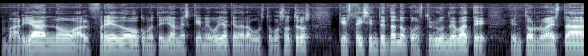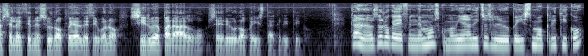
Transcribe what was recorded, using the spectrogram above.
Mariano, Alfredo o como te llames, que me voy a quedar a gusto. Vosotros que estáis intentando construir un debate en torno a estas elecciones europeas, decir, bueno, ¿sirve para algo ser europeísta crítico? Claro, nosotros lo que defendemos, como bien has dicho, es el europeísmo crítico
